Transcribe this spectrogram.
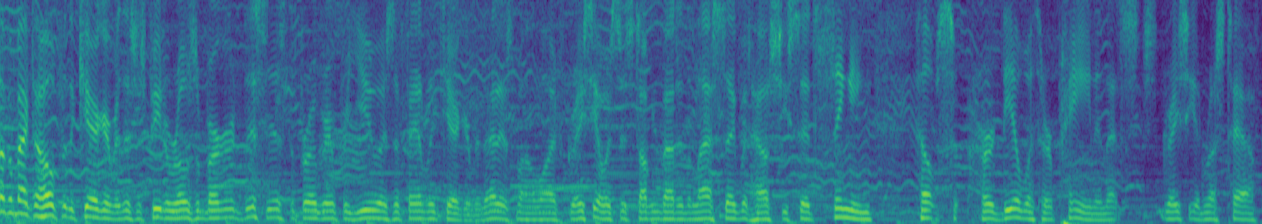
Welcome back to Hope for the Caregiver. This is Peter Rosenberger. This is the program for you as a family caregiver. That is my wife, Gracie. I was just talking about in the last segment how she said singing helps her deal with her pain, and that's Gracie and Russ Taff.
